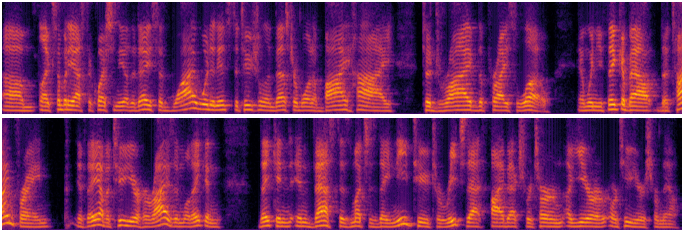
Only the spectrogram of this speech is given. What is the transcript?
um, like somebody asked the question the other day, said, why would an institutional investor want to buy high to drive the price low? And when you think about the time frame, if they have a two-year horizon, well, they can they can invest as much as they need to to reach that 5x return a year or, two years from now.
